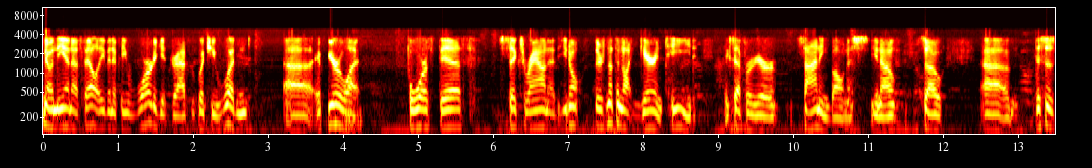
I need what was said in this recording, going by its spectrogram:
you know, in the NFL, even if he were to get drafted, which he wouldn't, uh, if you're what fourth, fifth, sixth round, you don't. There's nothing like guaranteed except for your signing bonus. You know, so uh, this is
